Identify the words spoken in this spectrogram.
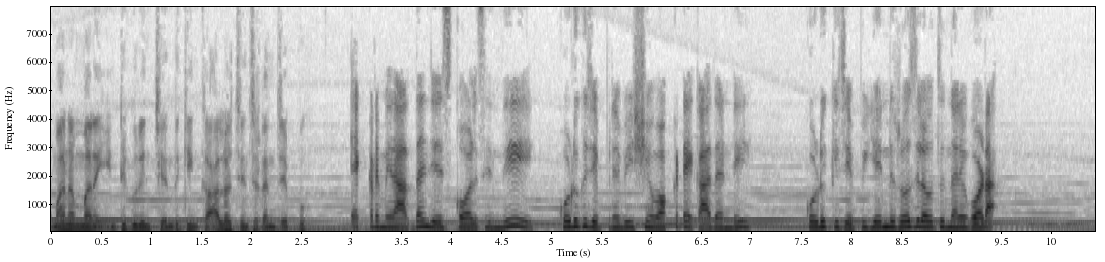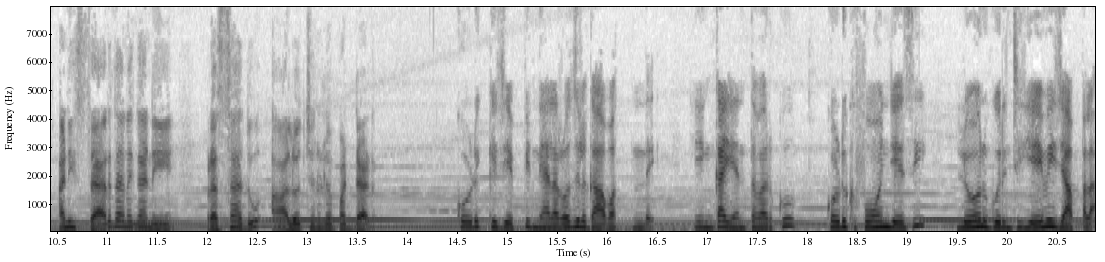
మనం మన ఇంటి గురించి ఎందుకు ఇంకా ఆలోచించడం చెప్పు. ఎక్కడ మీరు అర్థం చేసుకోవాల్సింది కొడుకు చెప్పిన విషయం ఒక్కటే కాదండి. కొడుక్కి చెప్పి ఎన్ని రోజులు అవుతుందని కూడా. అని శారద అనగానే ప్రసాదు ఆలోచనలో పడ్డాడు. కొడుక్కి చెప్పి నెల రోజులు కావస్తుంది ఇంకా ఎంతవరకు? కొడుకు ఫోన్ చేసి లోన్ గురించి ఏమీ చెప్పల.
